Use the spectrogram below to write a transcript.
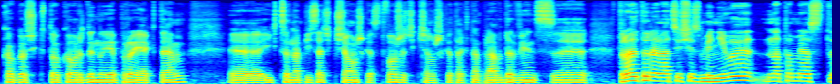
kogoś, kto koordynuje projektem i chce napisać książkę, stworzyć książkę tak naprawdę, więc trochę te relacje się zmieniły, natomiast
